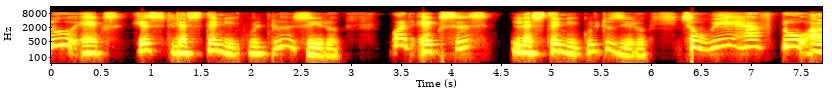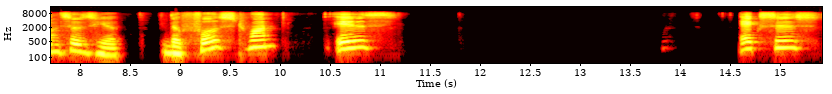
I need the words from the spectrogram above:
2x is less than equal to 0 or x is less than equal to 0. So we have two answers here. The first one is x is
